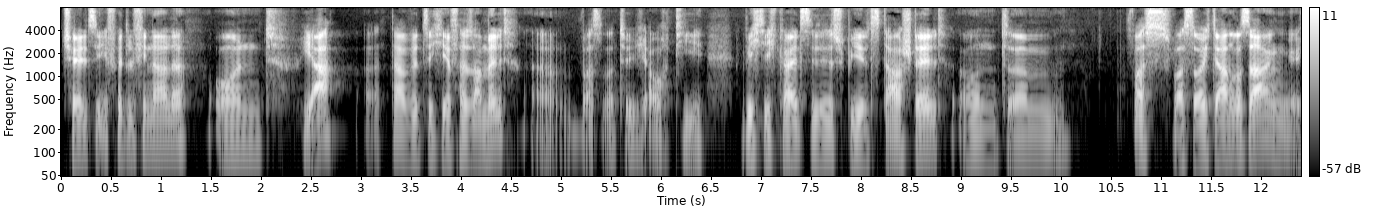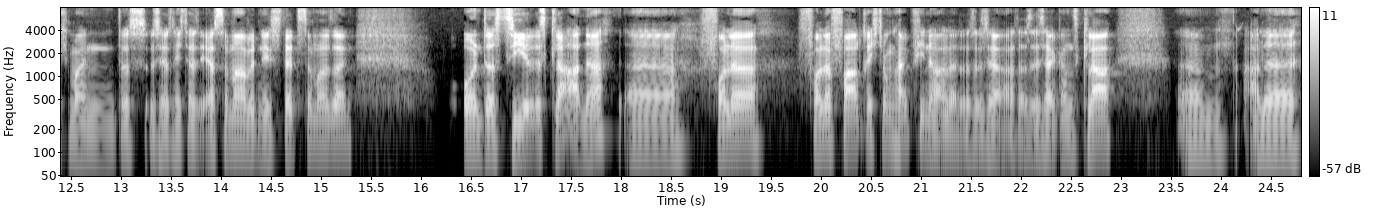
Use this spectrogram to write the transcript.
Chelsea, Viertelfinale. Und ja, da wird sich hier versammelt, äh, was natürlich auch die Wichtigkeit dieses Spiels darstellt. Und ähm, was, was soll ich da anderes sagen? Ich meine, das ist jetzt nicht das erste Mal, wird nicht das letzte Mal sein. Und das Ziel ist klar, ne? Äh, volle, volle Fahrt Richtung Halbfinale. Das ist ja, das ist ja ganz klar. Ähm, alle,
